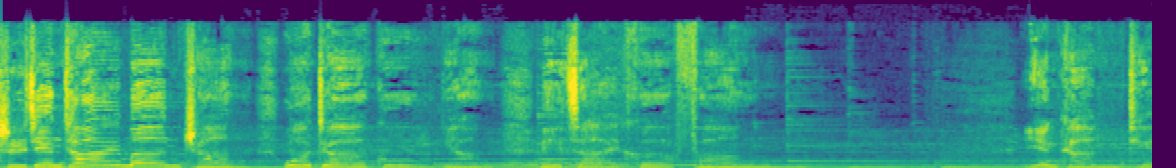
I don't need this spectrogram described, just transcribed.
时间太漫长，我的姑娘，你在何方？眼看天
